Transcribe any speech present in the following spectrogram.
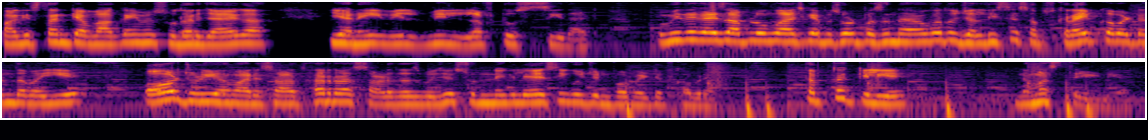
पाकिस्तान क्या वाकई में सुधर जाएगा या नहीं will we love to see that उम्मीद है गाइज़ आप लोगों को आज का एपिसोड पसंद आया होगा तो जल्दी से सब्सक्राइब का बटन दबाइए और जुड़िए हमारे साथ हर रात साढ़े दस बजे सुनने के लिए ऐसी कुछ इन्फॉर्मेटिव खबरें। तब तक के लिए नमस्ते इंडिया।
